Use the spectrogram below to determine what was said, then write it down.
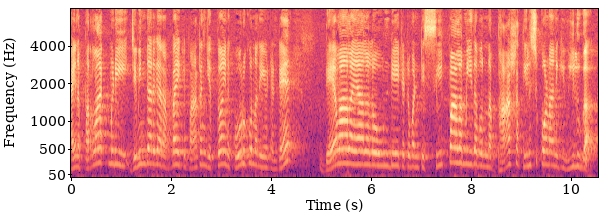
ఆయన పర్లాక్మిడి జమీందారు గారి అబ్బాయికి పాఠం చెప్తూ ఆయన కోరుకున్నది ఏమిటంటే దేవాలయాలలో ఉండేటటువంటి శిల్పాల మీద ఉన్న భాష తెలుసుకోవడానికి వీలుగా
